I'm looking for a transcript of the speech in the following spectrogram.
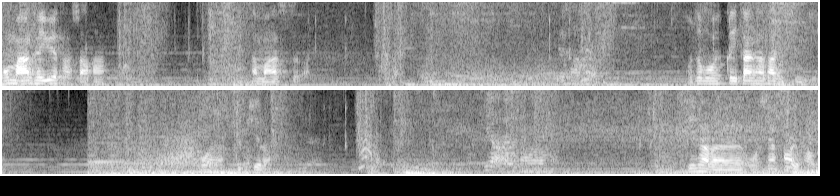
我马上可以越塔杀他，他马上死了。这波可以单杀他，你信不信？哇，GP 了。接下来我先耗一耗。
